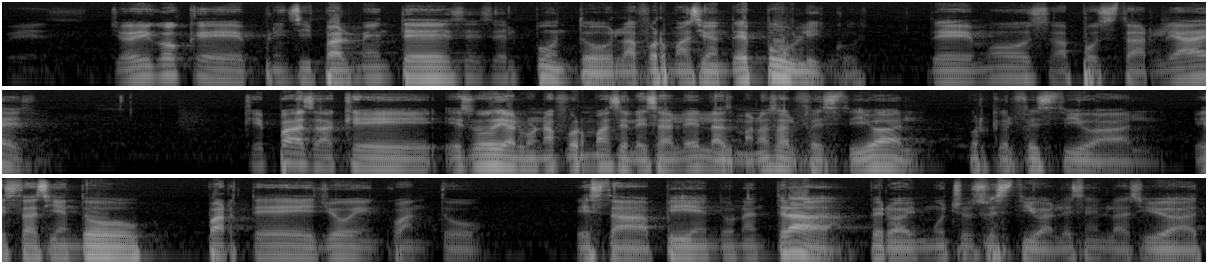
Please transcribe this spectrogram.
Pues, yo digo que principalmente ese es el punto, la formación de públicos. Debemos apostarle a eso. ¿Qué pasa? Que eso de alguna forma se le sale de las manos al festival, porque el festival está haciendo parte de ello en cuanto está pidiendo una entrada, pero hay muchos festivales en la ciudad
